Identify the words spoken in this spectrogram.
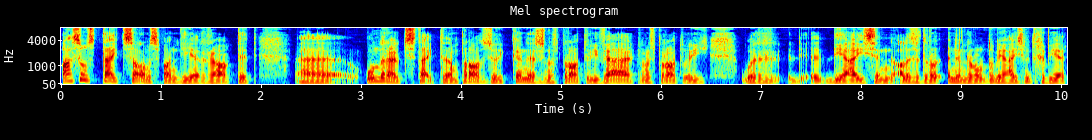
as ons tyd saam spandeer, raak dit uh onderhoudstyd. Dan praat ons oor die kinders en ons praat oor die werk en ons praat oor die oor die, die huis en alles wat in en rondom die huis moet gebeur,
